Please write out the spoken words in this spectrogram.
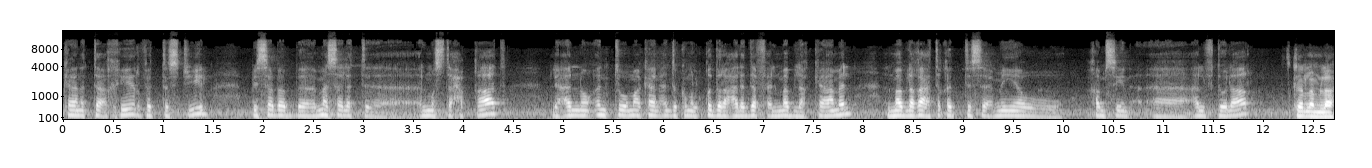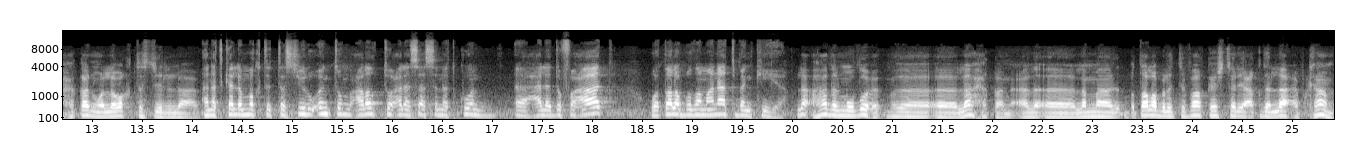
كان التأخير في التسجيل بسبب آه، مسألة آه، المستحقات لأنه أنتم ما كان عندكم القدرة على دفع المبلغ كامل. المبلغ أعتقد 950 آه، ألف دولار. تكلم لاحقا ولا وقت تسجيل اللاعب؟ أنا أتكلم وقت التسجيل وأنتم عرضتوا على أساس إنها تكون آه، على دفعات وطلبوا ضمانات بنكية. لا هذا الموضوع آه، آه، لاحقا. على آه، لما طلب الاتفاق يشتري عقد اللاعب كامل.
